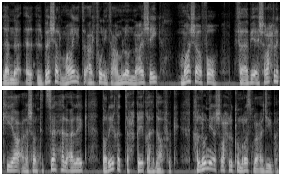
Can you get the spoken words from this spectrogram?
لأن البشر ما يتعرفون يتعاملون مع شيء ما شافوه. فأبي أشرح لك إياه علشان تتسهل عليك طريقة تحقيق أهدافك. خلوني أشرح لكم رسمة عجيبة.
